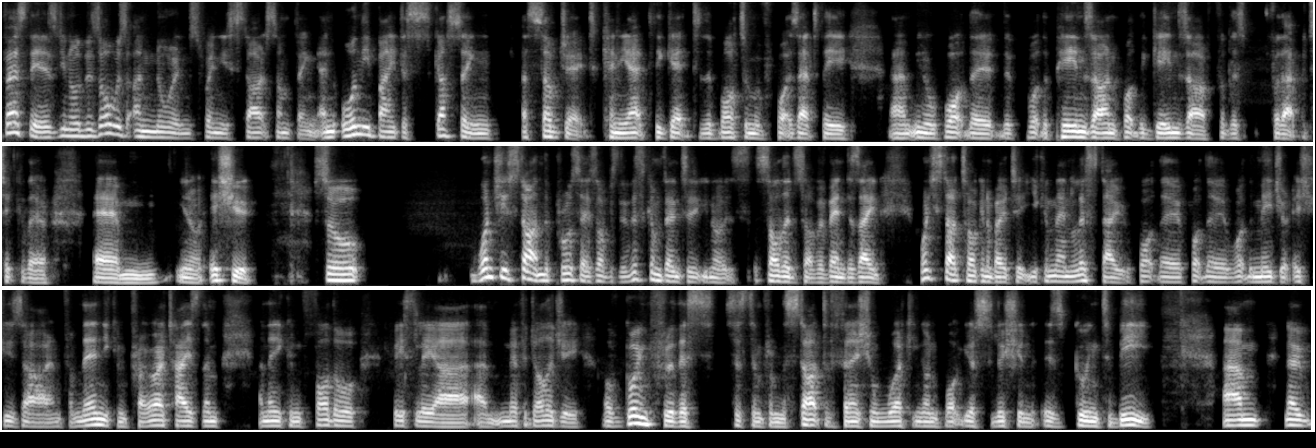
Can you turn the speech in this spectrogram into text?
firstly is, you know, there's always unknowns when you start something, and only by discussing a subject can you actually get to the bottom of what is actually um, you know what the, the what the pains are and what the gains are for this for that particular um, you know issue? So once you start in the process obviously this comes down to you know solid sort of event design. Once you start talking about it you can then list out what the what the what the major issues are and from then you can prioritize them and then you can follow basically a, a, methodology of going through this system from the start to the finish and working on what your solution is going to be. Um, now,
